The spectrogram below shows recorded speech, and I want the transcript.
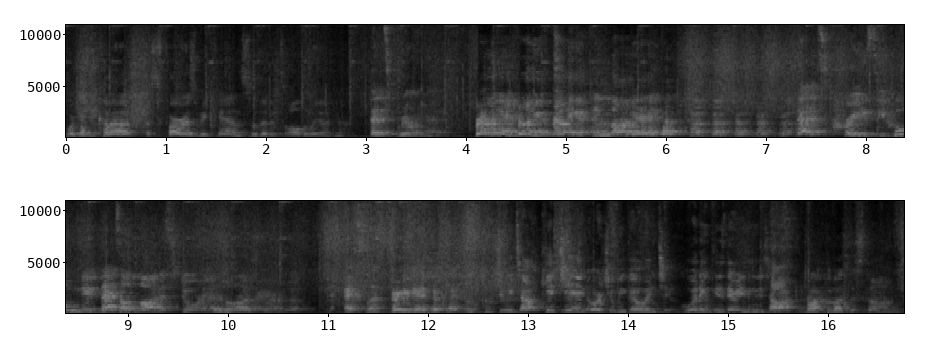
we're going to come out as far as we can so that it's all the way out here. That's brilliant. Brilliant, brilliant, brilliant. I love it. That's crazy. Who knew? That's a lot of storage. There's a lot of storage. Excellent. Very good. Okay. Should we talk kitchen or should we go into what? Is there anything to talk? Talked about the stones.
